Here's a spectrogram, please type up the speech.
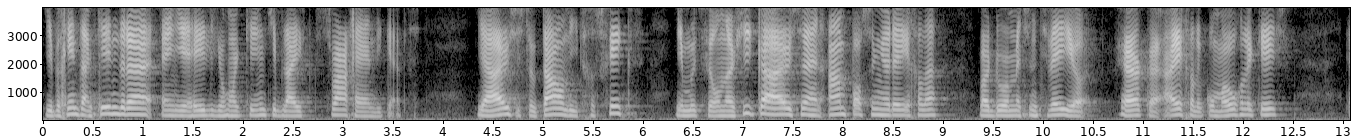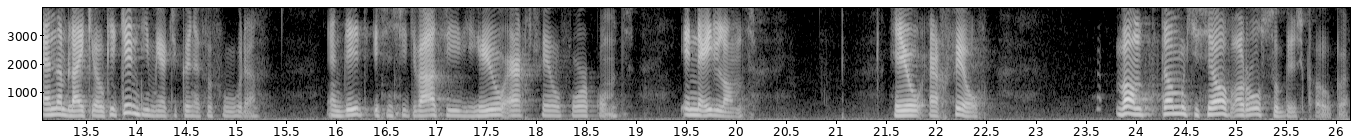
Je begint aan kinderen en je hele jonge kindje blijft zwaar gehandicapt. Je huis is totaal niet geschikt. Je moet veel naar ziekenhuizen en aanpassingen regelen, waardoor met z'n tweeën werken eigenlijk onmogelijk is. En dan blijkt je ook je kind niet meer te kunnen vervoeren. En dit is een situatie die heel erg veel voorkomt in Nederland. Heel erg veel. Want dan moet je zelf een rolstoelbus kopen.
